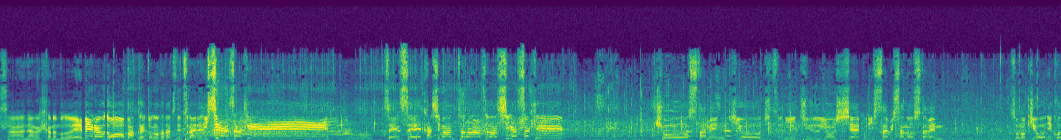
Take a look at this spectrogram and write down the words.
さあ長木から戻るエベラウドバックヘッドの形でつないで石崎。先先制鹿島アントラーズは白崎。今日スタメン起用実に14試合ぶり久々のスタメン。その起用に応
